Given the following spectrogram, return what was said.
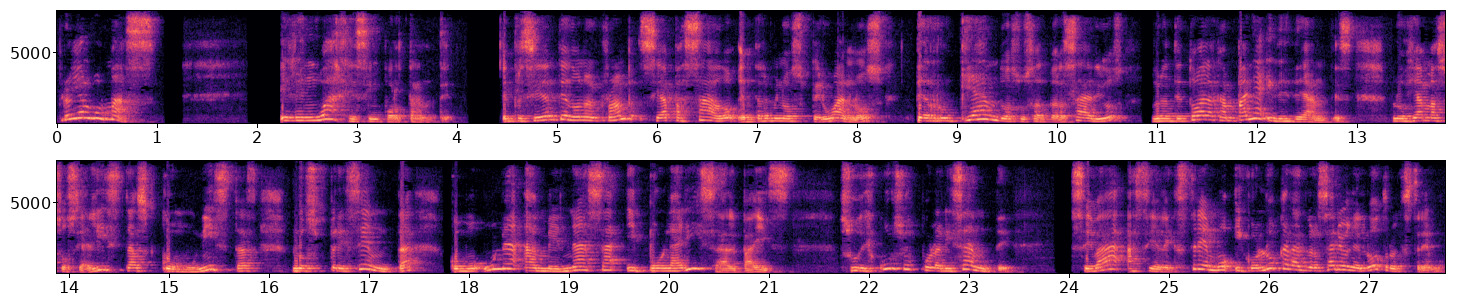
Pero hay algo más. El lenguaje es importante. El presidente Donald Trump se ha pasado, en términos peruanos, terruqueando a sus adversarios durante toda la campaña y desde antes. Los llama socialistas, comunistas, los presenta como una amenaza y polariza al país. Su discurso es polarizante, se va hacia el extremo y coloca al adversario en el otro extremo.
